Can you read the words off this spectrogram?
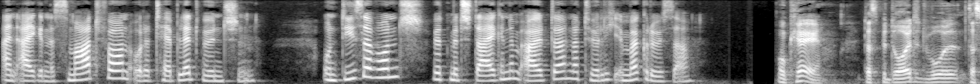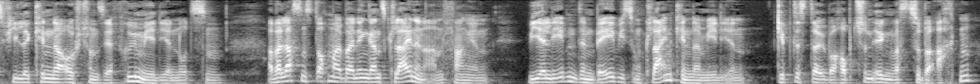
ein eigenes Smartphone oder Tablet wünschen. Und dieser Wunsch wird mit steigendem Alter natürlich immer größer. Okay, das bedeutet wohl, dass viele Kinder auch schon sehr früh Medien nutzen. Aber lass uns doch mal bei den ganz Kleinen anfangen. Wie erleben denn Babys und Kleinkinder Medien? Gibt es da überhaupt schon irgendwas zu beachten?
